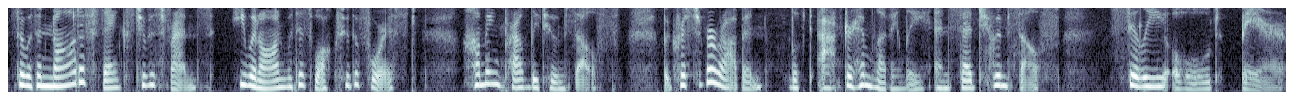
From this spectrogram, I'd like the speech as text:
So, with a nod of thanks to his friends, he went on with his walk through the forest, humming proudly to himself. But Christopher Robin looked after him lovingly and said to himself, Silly old bear.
